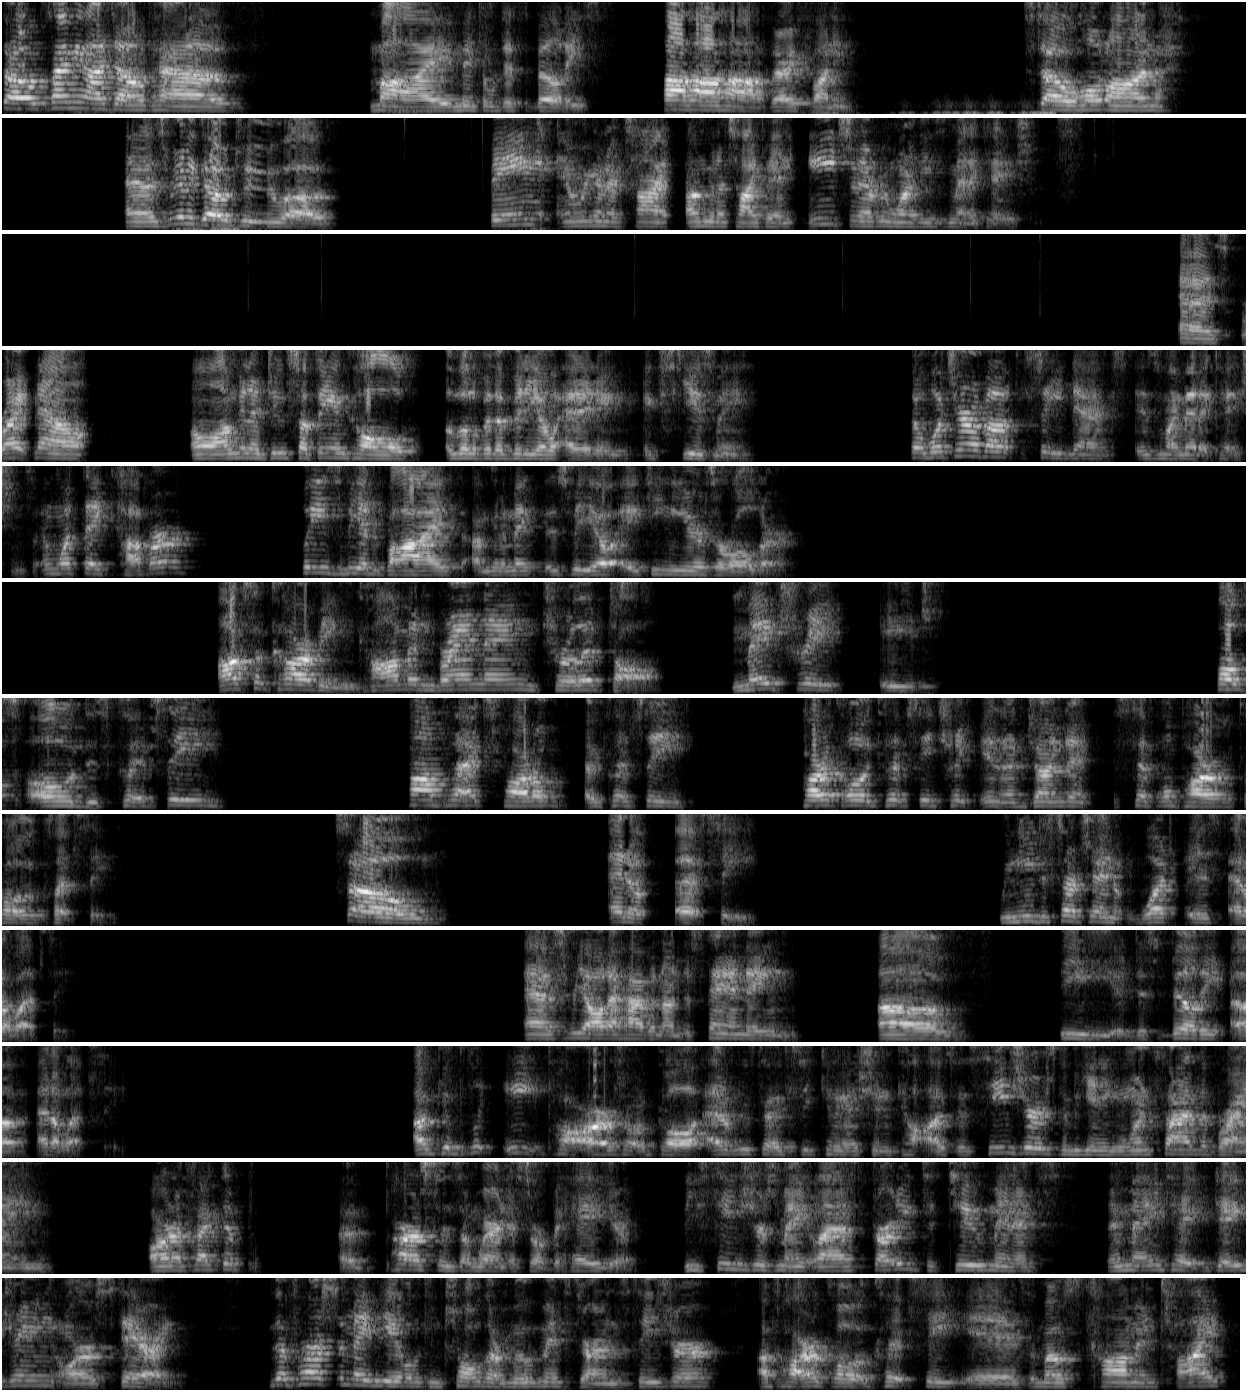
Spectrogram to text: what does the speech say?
So claiming I don't have my mental disabilities. Ha ha ha, very funny. So hold on. As we're gonna go to uh, Bing and we're gonna type, I'm gonna type in each and every one of these medications. As right now, oh, I'm gonna do something called a little bit of video editing. Excuse me. So what you're about to see next is my medications and what they cover. Please be advised, I'm going to make this video 18 years or older. Oxycarbine, common brand name Trileptal, may treat each phosphodisclipsy, complex particle eclipsy, particle eclipsy treatment adjunct, simple particle eclipsy. So, epilepsy. We need to search in what is epilepsy. As we ought to have an understanding of the disability of epilepsy. A complete partial epilepsy condition causes seizures, the beginning one side of the brain, or an affected uh, person's awareness or behavior. These seizures may last 30 to 2 minutes and may take daydreaming or staring. The person may be able to control their movements during the seizure. A particle eclipsy is the most common type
